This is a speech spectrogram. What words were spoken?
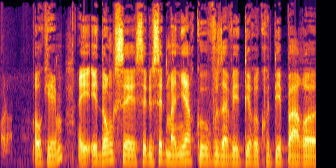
Voilà. Ok. Et, donc c'est de cette manière que vous avez été recruté par euh,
